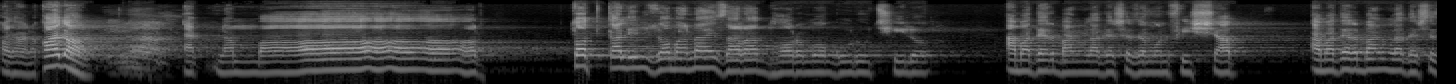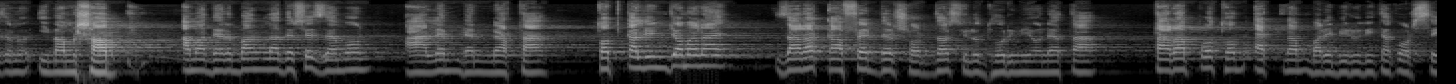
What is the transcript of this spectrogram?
কথা না। কয় দল। এক নাম্বার। তৎকালীন জমানায় যারা ধর্মগুরু ছিল আমাদের বাংলাদেশে যেমন ফিস সাপ, আমাদের বাংলাদেশে যেন ইমাম সাপ, আমাদের বাংলাদেশে যেমন আলেমদের নেতা, তৎকালীন জমানায় যারা কাফেরদের সর্দার ছিল, ধর্মীয় নেতা, তারা প্রথম এক নাম্বারে বিরোধিতা করছে।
